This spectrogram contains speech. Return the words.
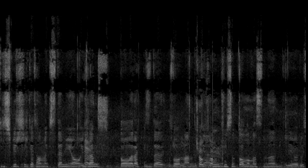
hiçbir şirket almak istemiyor. O yüzden Evet. doğal olarak biz de zorlandık Çok yani. zorlandık. Üçüncü sınıfta olmamasını diliyoruz.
